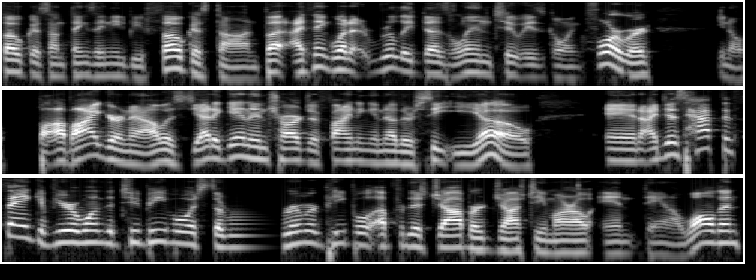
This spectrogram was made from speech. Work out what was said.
focus on things they need to be focused on. But I think what it really does lend to is going forward, you know, Bob Iger now is yet again in charge of finding another CEO. And I just have to think if you're one of the two people, which the rumored people up for this job are Josh D'Amaro and Dana Walden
